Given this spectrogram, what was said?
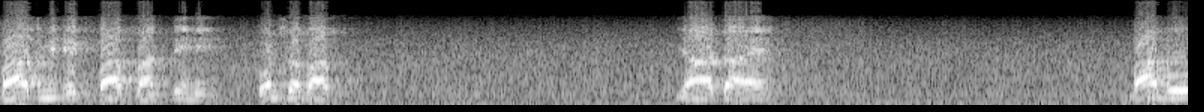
بعد میں ایک باب باندھتے ہیں، کون سا باب؟ یہاں آتا ہے بابو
